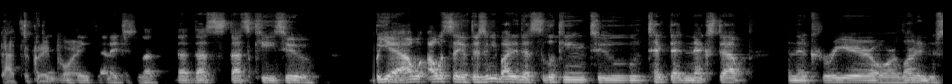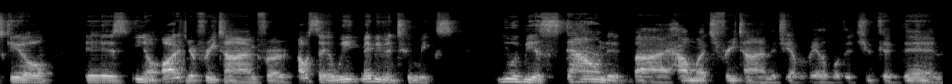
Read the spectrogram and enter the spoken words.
That's a great point. And it just that, that that's that's key too. But yeah, I, w- I would say if there's anybody that's looking to take that next step in their career or learn a new skill, is you know audit your free time for I would say a week, maybe even two weeks. You would be astounded by how much free time that you have available that you could then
